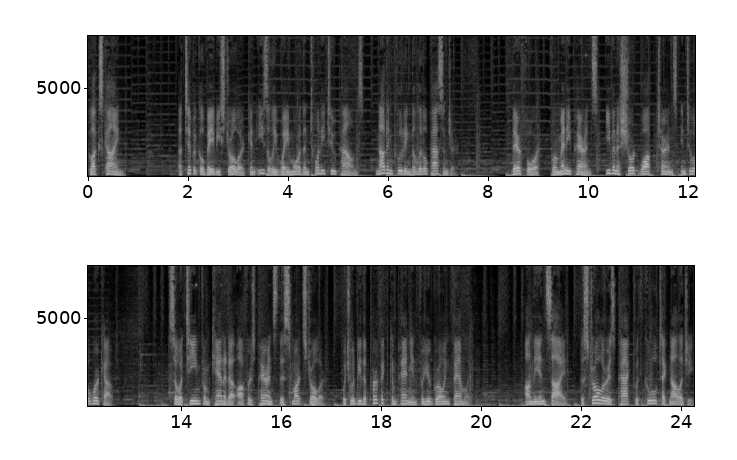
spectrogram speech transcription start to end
GluxKind. A typical baby stroller can easily weigh more than 22 pounds, not including the little passenger. Therefore, for many parents, even a short walk turns into a workout. So a team from Canada offers parents this smart stroller, which would be the perfect companion for your growing family. On the inside, the stroller is packed with cool technology,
